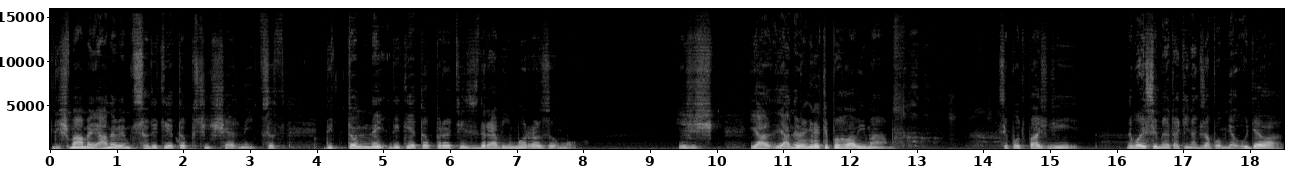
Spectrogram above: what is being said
když máme, já nevím, co, teď je to příšerný, co, teď, to ne, teď je to proti zdravému rozumu. Ježiš, já, já nevím, kde ty pohlaví mám. Si podpaždí, nebo jestli mě tatínek zapomněl udělat.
